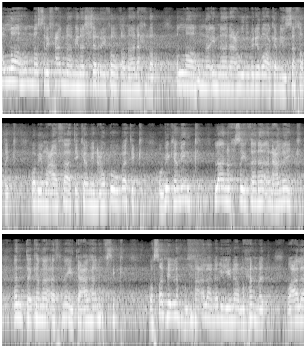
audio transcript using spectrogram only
اللهم اصرف عنا من الشر فوق ما نحذر اللهم إنا نعوذ برضاك من سخطك وبمعافاتك من عقوبتك وبك منك لا نحصي ثناء عليك أنت كما أثنيت على نفسك وصل اللهم على نبينا محمد وعلى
